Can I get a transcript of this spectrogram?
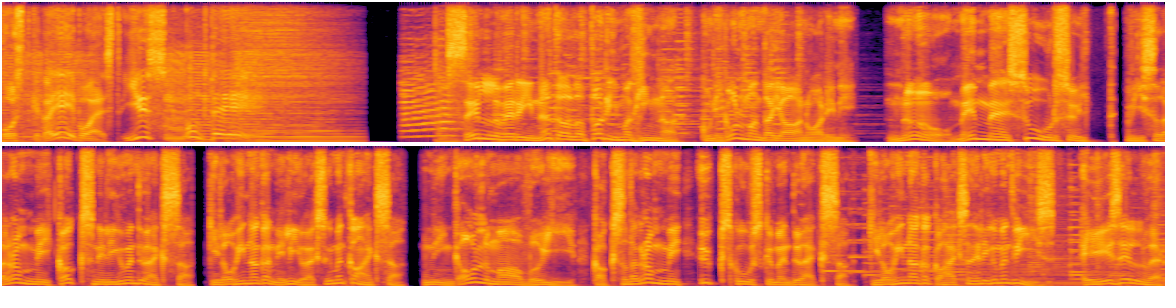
ostke ka e-poest jysk.ee Selveri nädala parimad hinnad kuni kolmanda jaanuarini. Nõo memme suursült viissada grammi, kaks nelikümmend üheksa, kilohinnaga neli üheksakümmend kaheksa ning Alma või kakssada grammi, üks kuuskümmend üheksa, kilohinnaga kaheksa nelikümmend viis. E-Selver,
